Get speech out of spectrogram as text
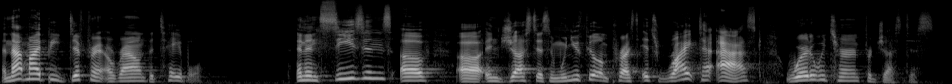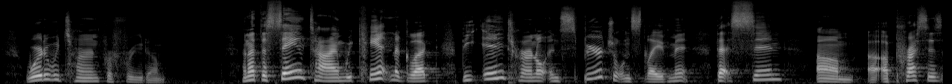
and that might be different around the table. And in seasons of uh, injustice, and when you feel impressed, it's right to ask where do we turn for justice? Where do we turn for freedom? And at the same time, we can't neglect the internal and spiritual enslavement that sin um, uh, oppresses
